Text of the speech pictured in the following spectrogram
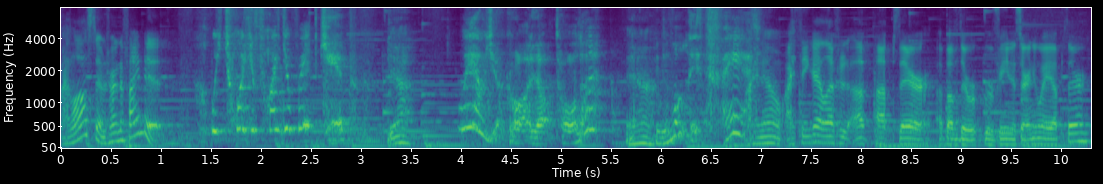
I lost it. I'm trying to find it. We tried to find your red cap. Yeah. Well, you got a lot taller. Yeah. And a lot less. I know. I think I left it up up there above the ravine. Is there any way up there?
